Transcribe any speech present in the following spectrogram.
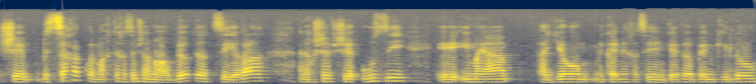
שבסך הכל מערכת היחסים שלנו הרבה יותר צעירה. אני חושב שעוזי, אה, אם היה היום מקיים יחסים עם גבר בן גילו,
